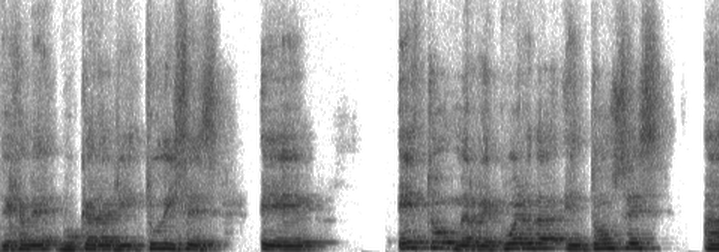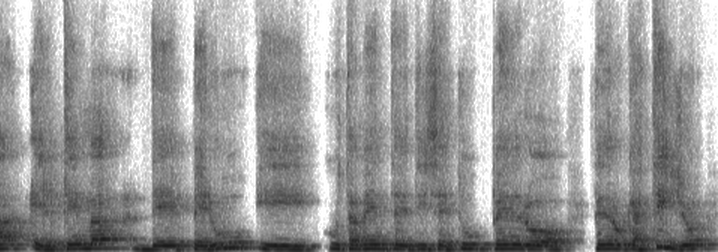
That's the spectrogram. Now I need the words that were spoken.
déjame buscar allí, tú dices, eh, esto me recuerda entonces a el tema de Perú y justamente dices tú, Pedro, Pedro Castillo,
